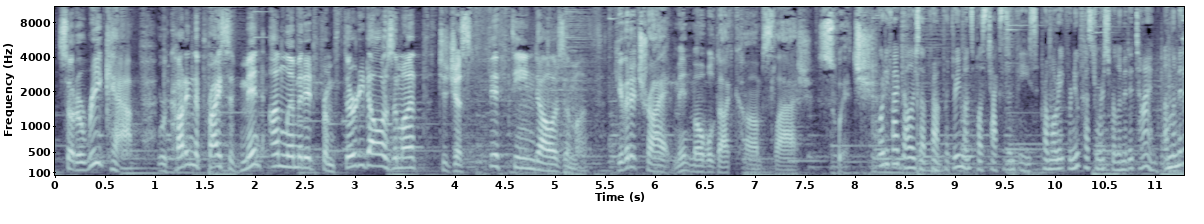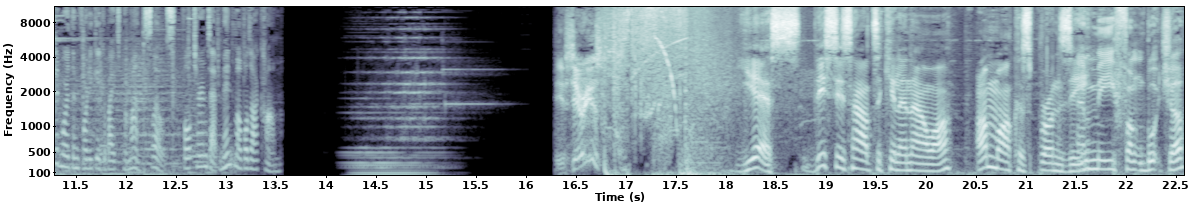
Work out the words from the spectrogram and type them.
F- So to recap, we're cutting the price of Mint Unlimited from $30 a month to just $15 a month. Give it a try at mintmobile.com slash switch. $45 upfront for three months plus taxes and fees. Promo rate for new customers for limited time. Unlimited more than 40 gigabytes per month. Slows. Full terms at mintmobile.com. Are you serious? Yes, this is How to Kill an Hour. I'm Marcus Bronzy. And me, Funk Butcher.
